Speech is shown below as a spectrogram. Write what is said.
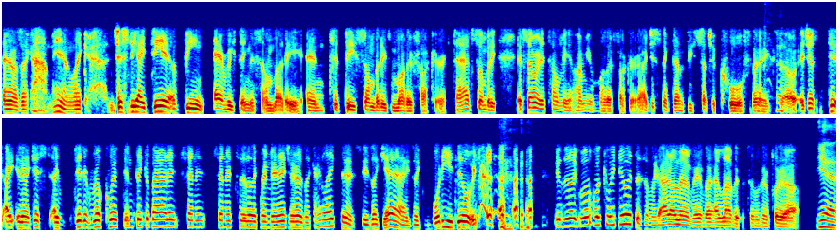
And I was like, oh man, like just the idea of being everything to somebody and to be somebody's motherfucker. To have somebody, if somebody to tell me I'm your motherfucker, I just think that would be such a cool thing. So it just, did, I and I just I did it real quick, didn't think about it, sent it sent it to like my manager. I was like, I like this. He's like, yeah. He's like, what are you doing? He's like, well, what can we do with this? I'm like, I don't know, man, but I love it, so we're gonna put it out. Yeah,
